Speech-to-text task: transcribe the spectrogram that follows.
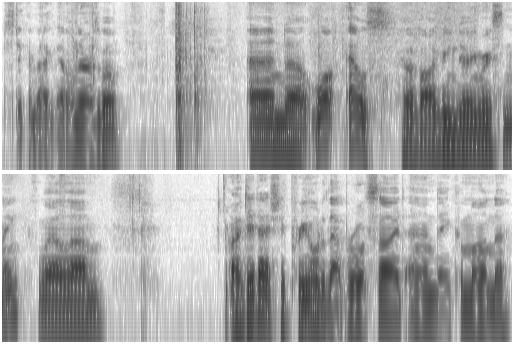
stick a magnet on there as well and uh, what else have I been doing recently well um I did actually pre-order that broadside and a commander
